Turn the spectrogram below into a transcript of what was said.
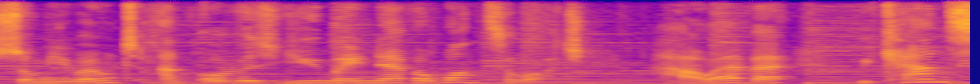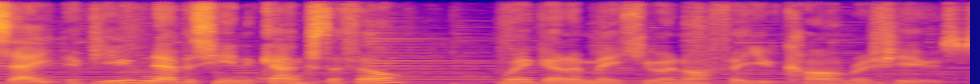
some you won't, and others you may never want to watch. However, we can say if you've never seen a gangster film, we're going to make you an offer you can't refuse.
